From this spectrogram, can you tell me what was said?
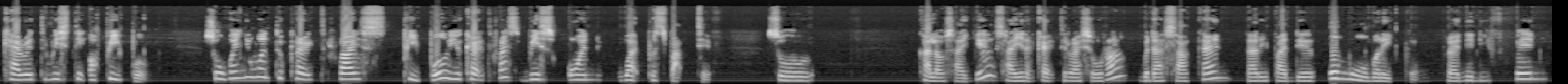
characteristic of people. So when you want to characterize people, you characterize based on what perspective. So kalau saya, saya nak characterize orang berdasarkan daripada umur mereka. Kerana different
